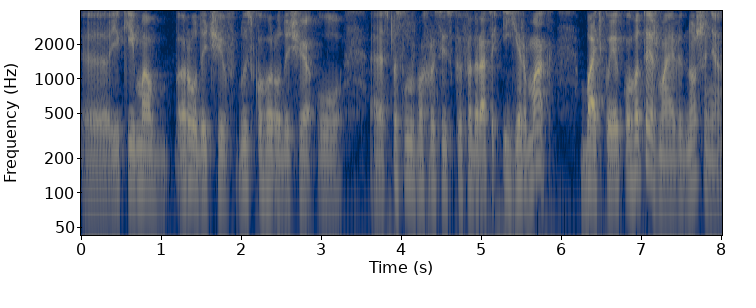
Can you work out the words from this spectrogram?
е, який мав родичів, близького родича у спецслужбах Російської Федерації, і Єрмак, батько якого теж має відношення,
